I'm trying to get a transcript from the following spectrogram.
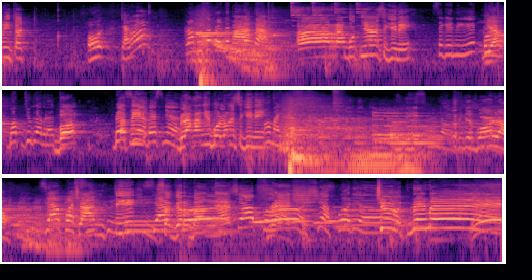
wanita. Oh, cantik. Rambutnya pendek juga Mana? nggak? Ah, rambutnya segini, Segini. Bob, Iya. Bob juga berarti. Bob. Base-nya, tapi base-nya. belakangnya bolongnya segini. Oh my god. Udah bolong. Siapa? Cantik, Siapa? seger banget, Siapa? fresh. Siapa dia? Cut Meme. Seger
